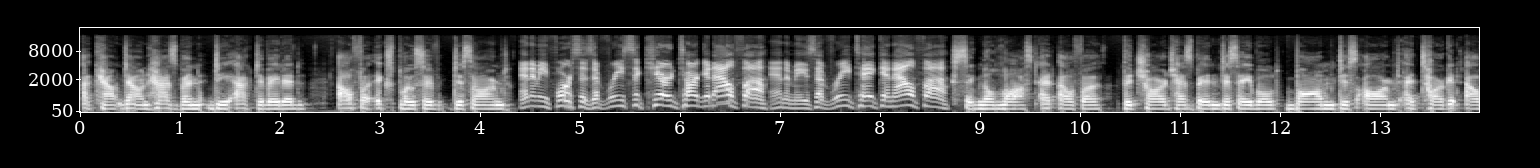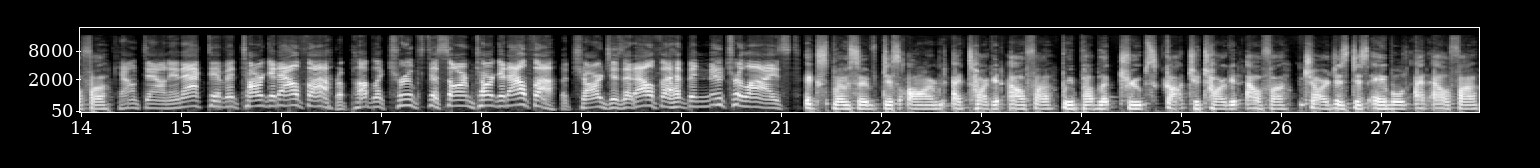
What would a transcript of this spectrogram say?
A countdown has been deactivated. Alpha explosive disarmed. Enemy forces have resecured Target Alpha. Enemies have retaken Alpha. Signal lost at Alpha. The charge has been disabled. Bomb disarmed at Target Alpha. Countdown inactive at Target Alpha. Republic troops disarm Target Alpha. The charges at Alpha have been neutralized. Explosive disarmed at Target Alpha. Republic troops got to Target Alpha. Charges disabled at Alpha.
